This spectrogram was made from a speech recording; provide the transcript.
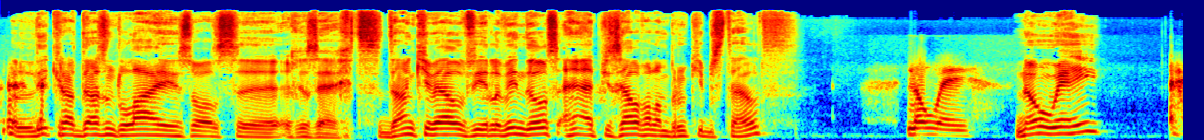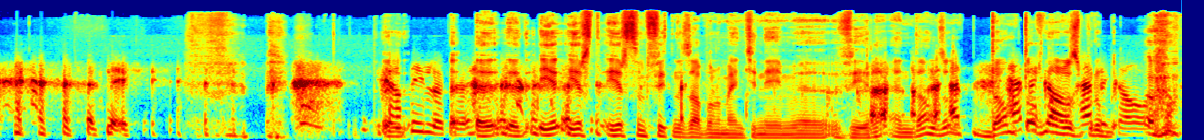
Lycra doesn't lie, zoals uh, gezegd. Dankjewel, Veerle Windels. En heb je zelf al een broekje besteld? No way. No way? nee. Gaat niet lukken. Uh, uh, uh, eerst, eerst een fitnessabonnementje nemen, Veerle. En dan, zo, dan heb toch ik nog al, eens proberen.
